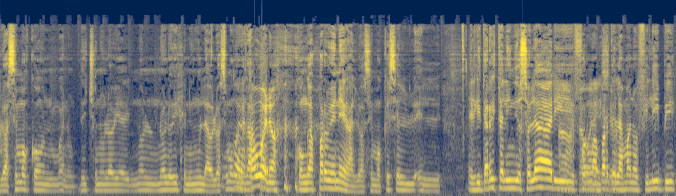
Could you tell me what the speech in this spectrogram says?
Lo hacemos con, bueno, de hecho no lo había, no, lo dije en ningún lado, lo hacemos con, Gaspar, bueno. con Gaspar Venegas, lo hacemos, que es el, el, guitarrista del Indio Solari, ah, forma parte de las manos Filippi.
